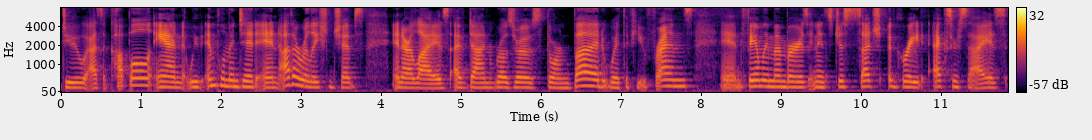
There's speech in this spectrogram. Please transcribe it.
do as a couple, and we've implemented in other relationships in our lives. I've done Rose, Rose, Thorn, Bud with a few friends and family members, and it's just such a great exercise.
